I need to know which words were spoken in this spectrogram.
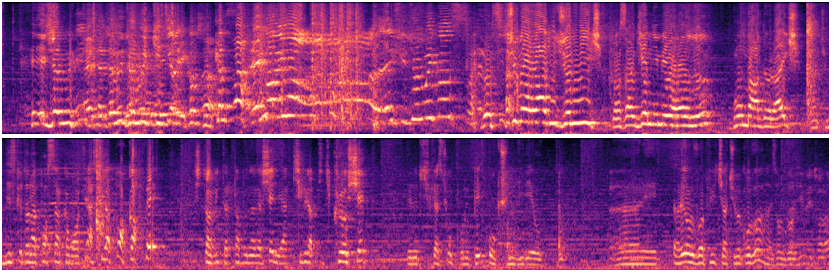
les John Wick? Eh, t'as déjà vu John Wick qui tire, il est comme ça. Comme ça Eh, non, est Eh, je suis John Wickos Donc si tu veux avoir du John Wick dans un game numéro 2, bombarde de likes, hein, tu me dis ce que tu en as pensé en commentaire. Si tu l'as pas encore fait, je t'invite à t'abonner à la chaîne et à activer la petite clochette des notifications pour louper aucune vidéo. Allez, allez, on le voit plus, tiens, tu veux qu'on le voit Vas-y, on le voit. mets-toi là.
